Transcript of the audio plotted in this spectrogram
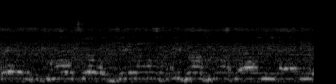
Of the Tonight Show with Jay Leno, 3000 North Avenue, Avenue,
